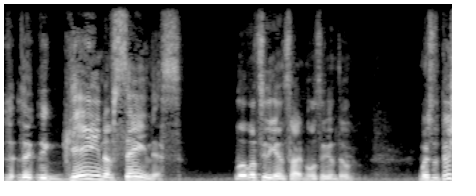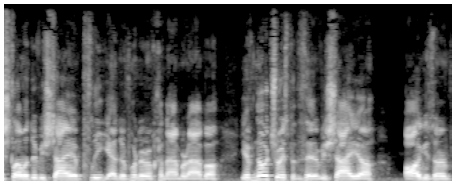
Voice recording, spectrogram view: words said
The, the, the gain of saying this. Let, us see it again inside. Let's see it again. Where it says Bishlam the Vishaya pligi ad Rav Huna Rav Chanam Rabba. You have no choice but to say the Vishaya argues on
